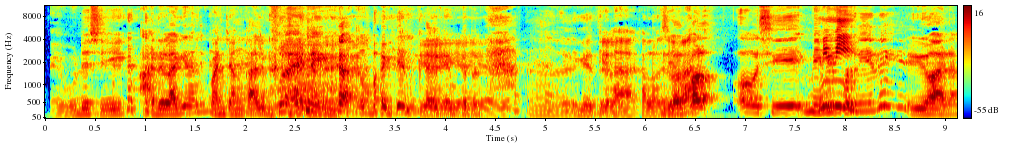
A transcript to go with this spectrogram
Eh udah sih, ada lagi nanti panjang kali pula ini nggak kebagian Iya, kalian iya, gitu. iya, iya. Ah, Oke gitu. lah, kalau siapa? kalau oh si Mimi, Mimi. Purni ini gimana?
